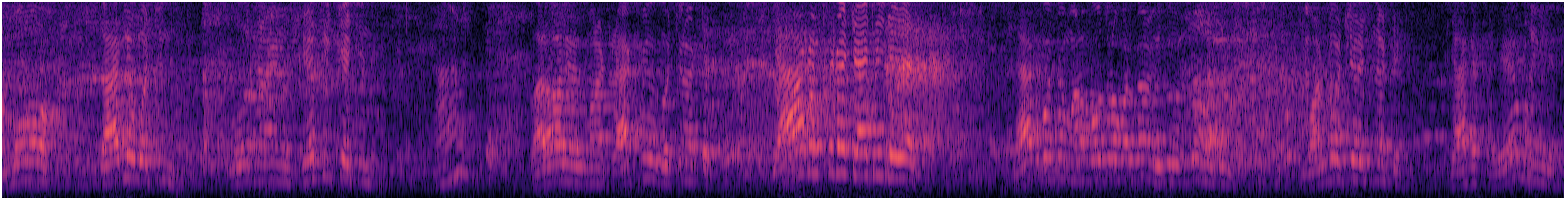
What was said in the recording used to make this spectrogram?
అబ్బో దారిలోకి వచ్చింది ఓ నాయను షేక్ ఇచ్చేసింది? పర్వాలేదు మన ట్రాక్ మీదకి వచ్చినట్టు. జాగ్రత్తగా ట్యాకిల్ చేయాలి. లేకపోతే మన కోతులో పడతాం ఇది వద్దు ఉంటుంది బండ వచ్చేసినట్టే జాగ్రత్త ఏం భయం లేదు.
